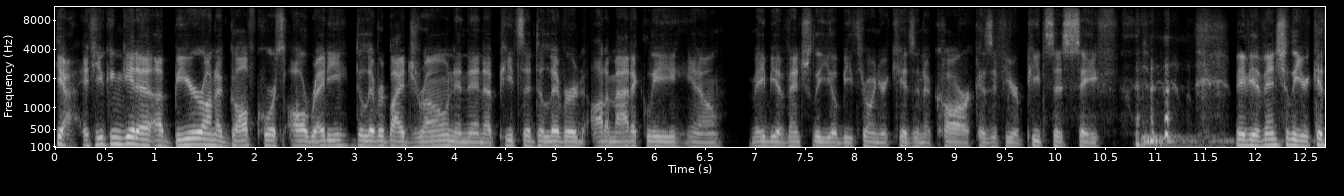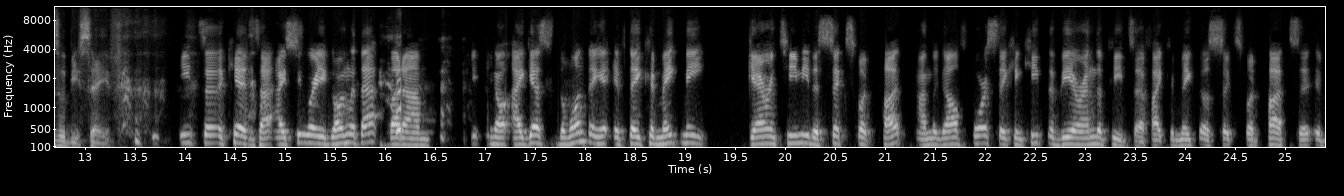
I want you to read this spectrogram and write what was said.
Yeah, if you can get a, a, beer on a golf course already delivered by drone, and then a pizza delivered automatically, you know, maybe eventually you'll be throwing your kids in a car because if your pizza is safe, maybe eventually your kids will be safe. pizza kids, I, I, see where you're going with that, but um, you know, I guess the one thing if they could make me guarantee me the six foot putt on the golf course, they can keep the beer and the pizza. If I could make those six foot putts, if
